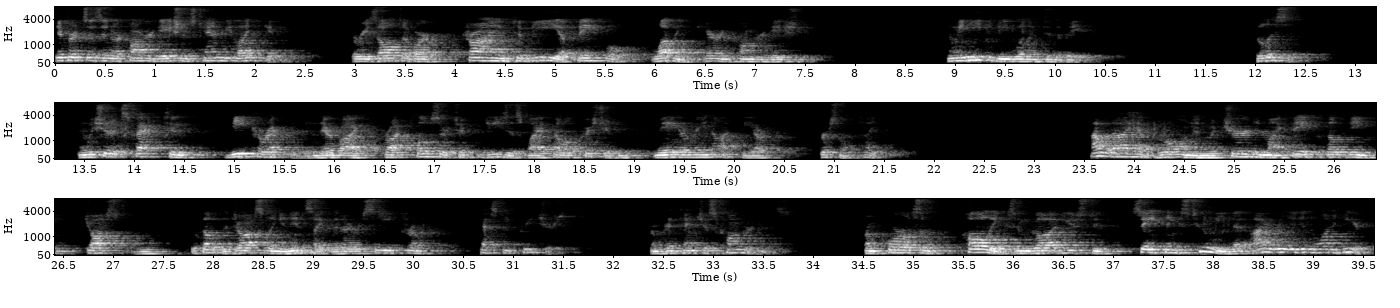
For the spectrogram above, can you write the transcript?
Differences in our congregations can be life giving, the result of our trying to be a faithful, loving, caring congregation. And we need to be willing to debate, to listen. And we should expect to be corrected and thereby brought closer to Jesus by a fellow Christian who may or may not be our personal type. How would I have grown and matured in my faith without being jostled, without the jostling and insight that I received from pesky preachers, from contentious congregants, from quarrelsome colleagues whom God used to say things to me that I really didn't want to hear?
